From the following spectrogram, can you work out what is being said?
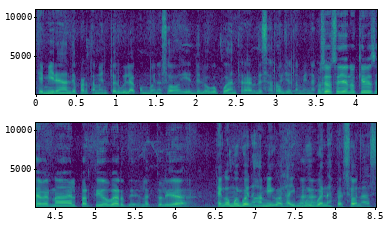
que miren al departamento del Huila con buenos ojos y desde luego puedan traer desarrollo también acá. O sea, usted ya no quiere saber nada del Partido Verde en la actualidad. Tengo muy buenos amigos, hay muy buenas personas,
